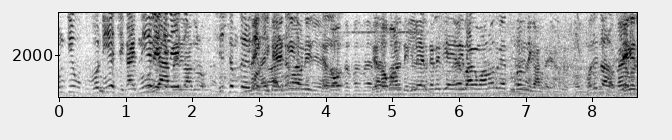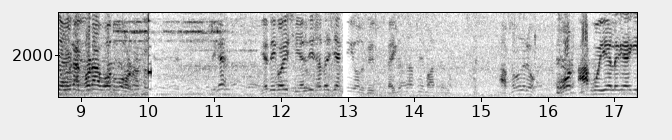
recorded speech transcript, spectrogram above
उनकी वो नहीं है शिकायत नहीं है लेकिन सिस्टम तो नहीं शिकायत नहीं होनी ये तो ये तो बात डिक्लेयर कर दिया यदि बाग मानो तो मैं तुरंत निकाल देगा। लेकिन उनका थोड़ा बहुत वो होना। ठीक है? यदि कोई सीएलजी सदस्य नहीं हो तो फिर टाइगर साहब से बात कर लो आप समझ रहे हो? और आपको ये लगेगा कि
